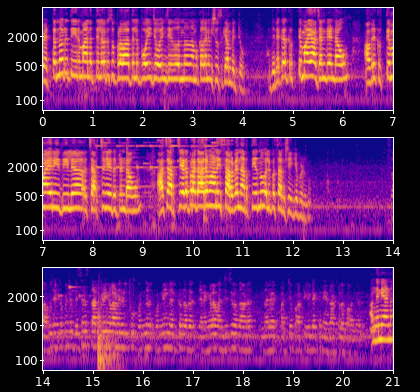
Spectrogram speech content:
പെട്ടെന്ന് ഒരു തീരുമാനത്തിൽ ഒരു സുപ്രഭാതത്തിൽ പോയി ജോയിൻ ചെയ്തു എന്ന് നമുക്ക് അങ്ങനെ വിശ്വസിക്കാൻ പറ്റും. ഇതിനൊക്കെ കൃത്യമായ അജണ്ട ഉണ്ടാവും. അവർ കൃത്യമായ രീതിയിൽ ചർച്ച ചെയ്തിട്ടുണ്ടാവും. ആ ചർച്ചയുടെ പ്രകാരമാണ് ഈ സർവേ നടത്തിയെന്ന് പോലും ഇപ്പൊ സംശയിക്കപ്പെടുന്നു. സാബു ജേക്കബിന്റെ ബിസിനസ് താല്പര്യങ്ങളാണ് ഇതിൽ മുന്നിൽ നിൽക്കുന്നത്. ജനങ്ങളെ വഞ്ചിച്ചു എന്നാണ് ഇന്നലെ മറ്റു പാർട്ടികളിലേക്ക് നേതാക്കൾ പറഞ്ഞത്. അങ്ങനെയാണ്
